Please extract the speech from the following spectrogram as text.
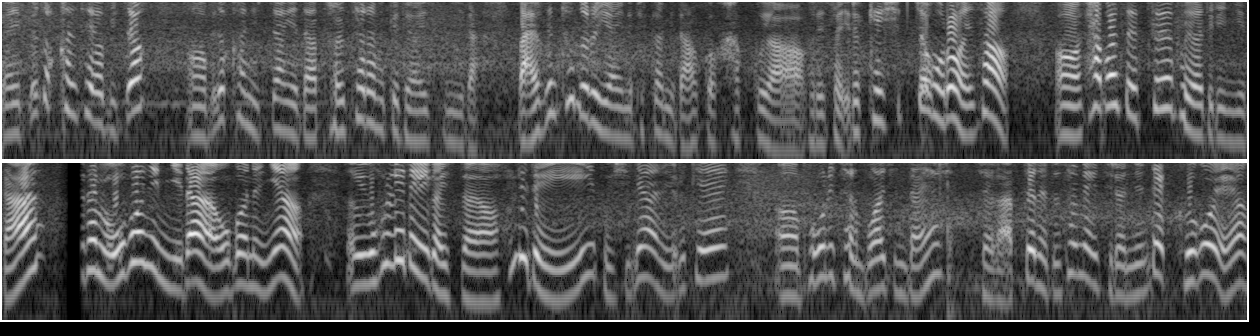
이 뾰족한 세엽이죠. 어, 뾰족한 입장에다 별처럼 이렇게 되어 있습니다. 맑은 톤으로 이 아이는 빛감이 나올 것 같고요. 그래서 이렇게 10종으로 해서 어, 4번 세트 보여드립니다. 그 다음에 5번입니다. 5번은요, 여기 Holiday가 있어요. Holiday 보시면 이렇게 어, 봉우리처럼 모아진다. 해- 제가 앞전에도 설명을 드렸는데 그거예요.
